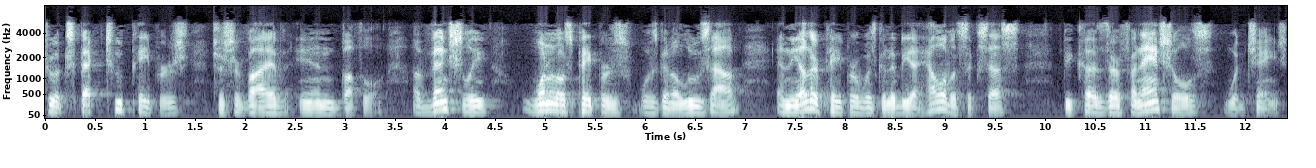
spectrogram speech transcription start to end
to expect two papers to survive in Buffalo. Eventually, one of those papers was going to lose out, and the other paper was going to be a hell of a success because their financials would change.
